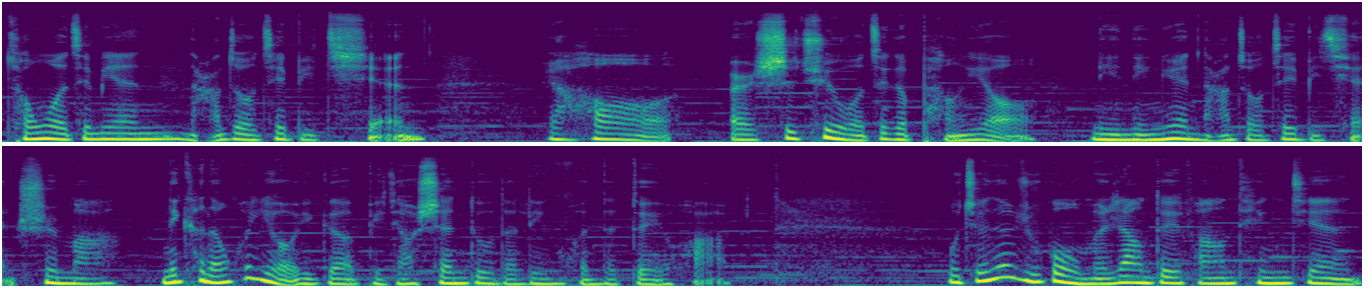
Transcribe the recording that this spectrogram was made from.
从我这边拿走这笔钱，然后而失去我这个朋友？你宁愿拿走这笔钱是吗？你可能会有一个比较深度的灵魂的对话。我觉得，如果我们让对方听见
